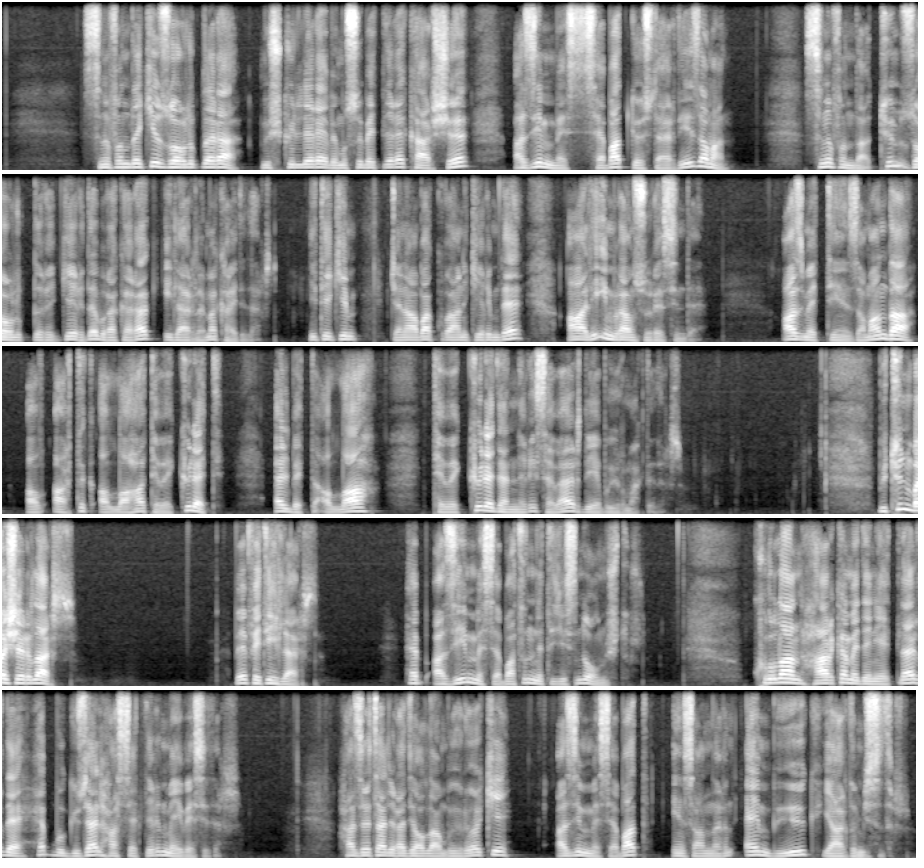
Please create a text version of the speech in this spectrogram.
sınıfındaki zorluklara, müşküllere ve musibetlere karşı azim ve sebat gösterdiği zaman sınıfında tüm zorlukları geride bırakarak ilerleme kaydeder. Nitekim Cenab-ı Hak Kur'an-ı Kerim'de Ali İmran suresinde azmettiğin zaman da artık Allah'a tevekkül et. Elbette Allah tevekkül edenleri sever diye buyurmaktadır. Bütün başarılar ve fetihler hep azim ve sebatın neticesinde olmuştur. Kurulan harika medeniyetler de hep bu güzel hasletlerin meyvesidir. Hazreti Ali radıyallahu anh buyuruyor ki, azim ve sebat insanların en büyük yardımcısıdır.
